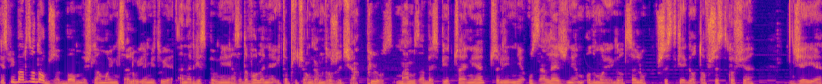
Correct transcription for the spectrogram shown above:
jest mi bardzo dobrze, bo myślę o moim celu i emituję energię spełnienia, zadowolenia i to przyciągam do życia. Plus mam zabezpieczenie, czyli nie uzależniam od mojego celu wszystkiego. To wszystko się dzieje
